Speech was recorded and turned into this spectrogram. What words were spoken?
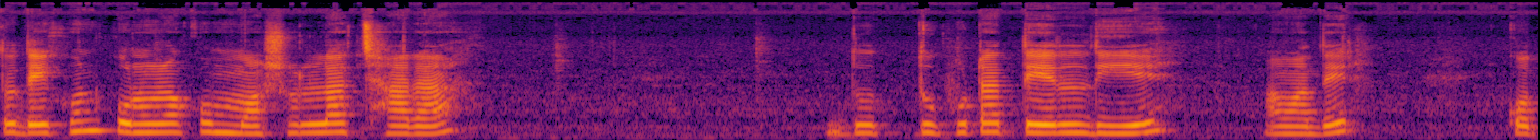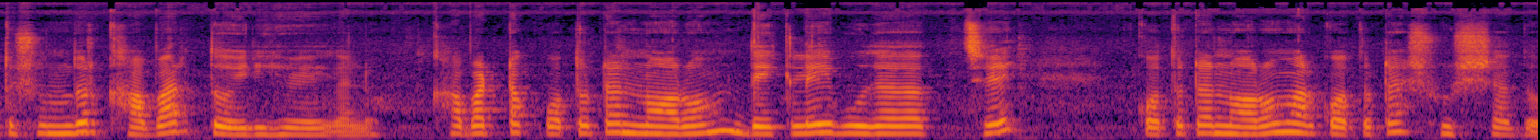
তো দেখুন, কোনো রকম মশলা ছাড়া দু দু ফোঁটা তেল দিয়ে আমাদের কত সুন্দর খাবার তৈরি হয়ে গেল। খাবারটা কতটা নরম দেখলেই বোঝা যাচ্ছে কতটা নরম আর কতটা সুস্বাদু।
